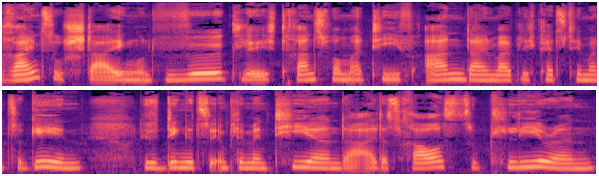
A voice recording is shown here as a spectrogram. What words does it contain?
reinzusteigen und wirklich transformativ an dein Weiblichkeitsthema zu gehen, diese Dinge zu implementieren, da all das raus zu clearen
